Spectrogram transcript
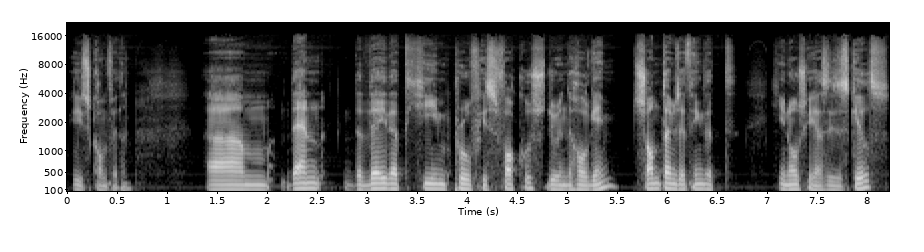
He's confident. Um, then the day that he improved his focus during the whole game, sometimes I think that he knows he has his skills,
